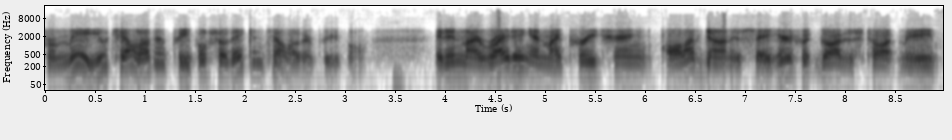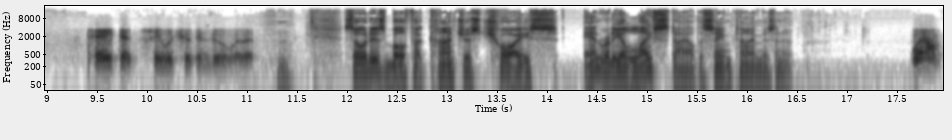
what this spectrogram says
from me, you tell other people so they can tell other people. And in my writing and my preaching, all I've done is say, Here's what God has taught me. Take it, see what you can do with it. Hmm. So it is both a conscious choice and really a lifestyle at the same time, isn't it? Well,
